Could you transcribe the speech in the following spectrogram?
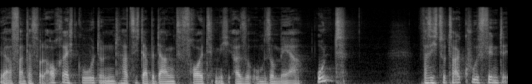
ja, fand das wohl auch recht gut und hat sich da bedankt, freut mich also umso mehr. Und was ich total cool finde,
